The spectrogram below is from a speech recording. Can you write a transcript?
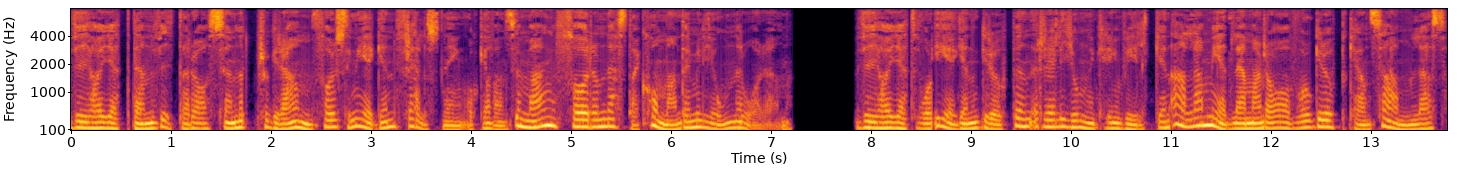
Vi har gett den vita rasen ett program för sin egen frälsning och avancemang för de nästa kommande miljoner åren. Vi har gett vår egen grupp en religion kring vilken alla medlemmar av vår grupp kan samlas,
